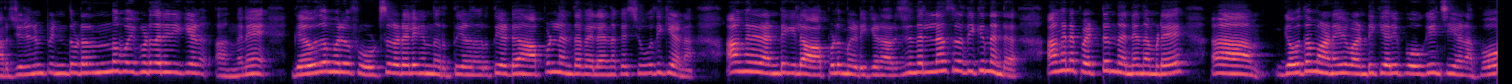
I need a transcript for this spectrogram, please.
അർജുനനും പിന്തുടർന്ന് പോയിക്കൊണ്ട് തന്നെ ഇരിക്കുകയാണ്. അങ്ങനെ ഗൗതം ഒരു ഫ്രൂട്ട്സ് കടയിൽ ഇങ്ങനെ നിർത്തുകയാണ് നിർത്തിയിട്ട് ആപ്പിളിന് എന്താ വില എന്നൊക്കെ ചോദിക്കുകയാണ്. അങ്ങനെ രണ്ട് കിലോ ആപ്പിൾ മേടിക്കുകയാണ്. അർജുനൻ എല്ലാം ശ്രദ്ധിക്കുന്നുണ്ട്. അങ്ങനെ പെട്ടെന്ന് തന്നെ നമ്മുടെ ഗൗതമാണെങ്കിൽ വണ്ടി കയറി പോവുകയും ചെയ്യണം. അപ്പോൾ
